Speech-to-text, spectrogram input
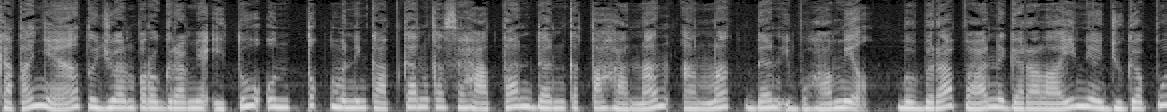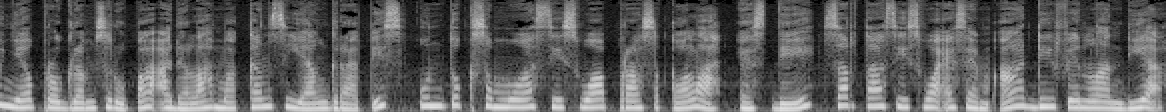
Katanya tujuan programnya itu untuk meningkatkan kesehatan dan ketahanan anak dan ibu hamil. Beberapa negara lain yang juga punya program serupa adalah makan siang gratis untuk semua siswa prasekolah, SD, serta siswa SMA di Finlandia,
